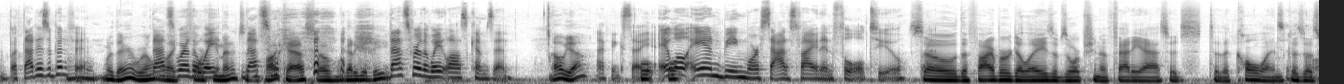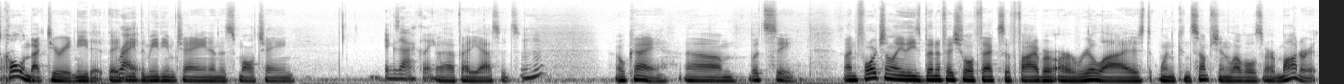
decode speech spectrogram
but that is a benefit. We're there. We're only That's like where the weight- minutes of the podcast, so we got to get deep. That's where the weight loss comes in. Oh yeah. I think so. Well, well- well, and being more satisfied and full too. So the fiber delays absorption of fatty acids to the colon because those colon. colon bacteria need it. They need the medium chain and the small chain Exactly. uh, fatty acids. Mm-hmm. Okay, um, let's see. Unfortunately, these beneficial effects of fiber are realized when consumption levels are moderate,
